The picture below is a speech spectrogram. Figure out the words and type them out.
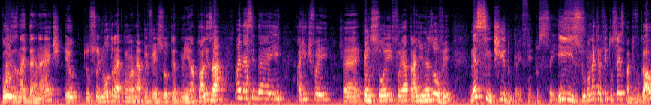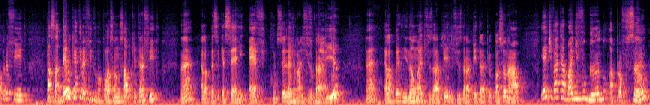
coisas na internet. Eu, eu sou de outra época, mas me aperfeiçoou, eu tento me atualizar. Mas nessa ideia aí, a gente foi, é, pensou e foi atrás de resolver. Nesse sentido. Crefito 6. Isso, o nome é Crefito 6 para divulgar o Crefito, para saber o que é Crefito, a população não sabe o que é Crefito né? Ela pensa que é CRF, Conselho Regional de Fisioterapia, é. né? Ela e não é de fisioterapia, é de fisioterapia e terapia ocupacional. E a gente vai acabar divulgando a profissão,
